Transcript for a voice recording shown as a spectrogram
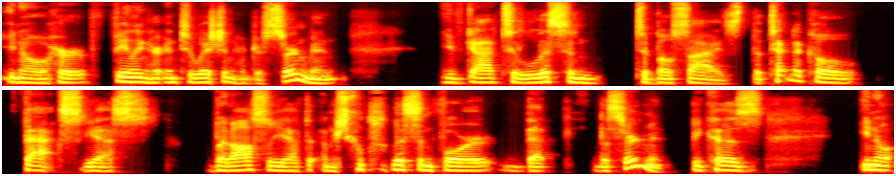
you know her feeling her intuition her discernment you've got to listen to both sides. The technical facts yes but also you have to understand, listen for that discernment because you know,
